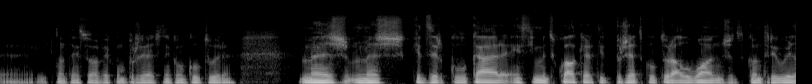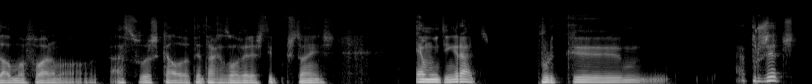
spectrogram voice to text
ah, e que não tem só a ver com projetos nem com cultura, mas, mas quer dizer, colocar em cima de qualquer tipo de projeto cultural o ónus de contribuir de alguma forma ou, à sua escala a tentar resolver este tipo de questões é muito ingrato, porque hum, há projetos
